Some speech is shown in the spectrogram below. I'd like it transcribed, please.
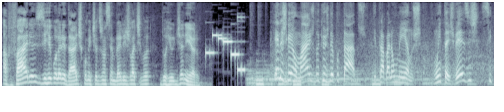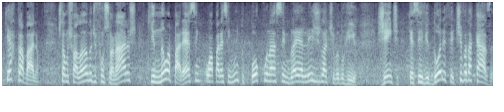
a várias irregularidades cometidas na Assembleia Legislativa do Rio de Janeiro. Eles ganham mais do que os deputados e trabalham menos. Muitas vezes sequer trabalham. Estamos falando de funcionários que não aparecem ou aparecem muito pouco na Assembleia Legislativa do Rio. Gente que é servidor efetiva da casa,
